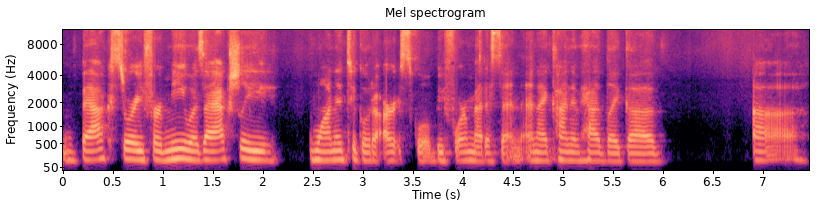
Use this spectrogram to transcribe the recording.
backstory for me was I actually wanted to go to art school before medicine, and I kind of had like a, a,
